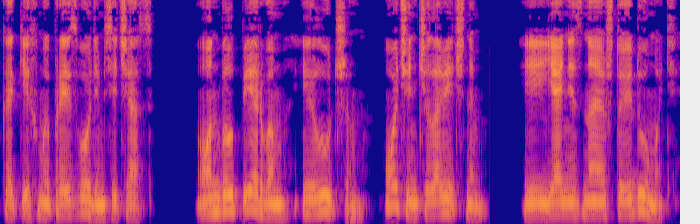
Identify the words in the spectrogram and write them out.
каких мы производим сейчас. Он был первым и лучшим, очень человечным. И я не знаю, что и думать.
